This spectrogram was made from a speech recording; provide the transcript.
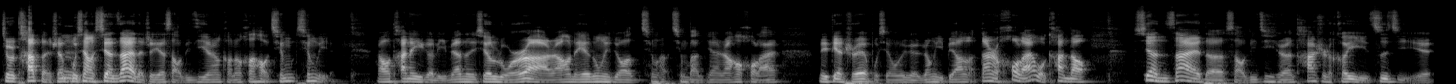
就是它本身不嗯像现在的这些扫地机器人可能很好清清理，然后它那个里面的那些轮儿啊，然后那些东西就要清清半天，然后后来那电池也不行，我就给扔一边了。但是后来我看到现在的扫地机器人，它是可以自己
